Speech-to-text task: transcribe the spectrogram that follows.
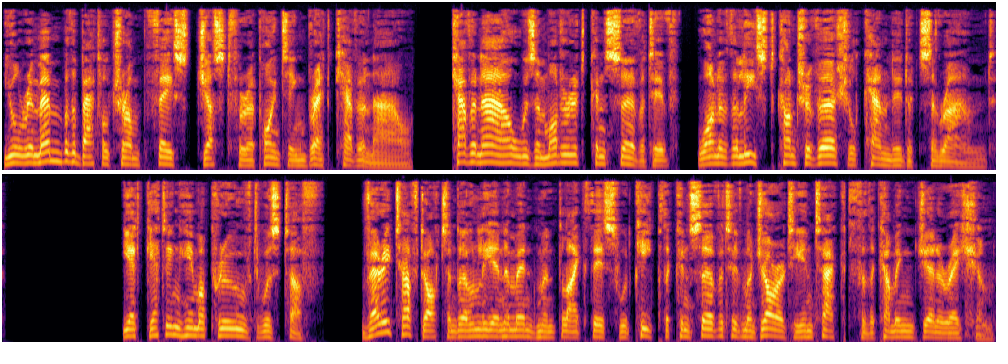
You'll remember the battle Trump faced just for appointing Brett Kavanaugh. Kavanaugh was a moderate conservative, one of the least controversial candidates around. Yet getting him approved was tough. Very tough. Dot and only an amendment like this would keep the conservative majority intact for the coming generation.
